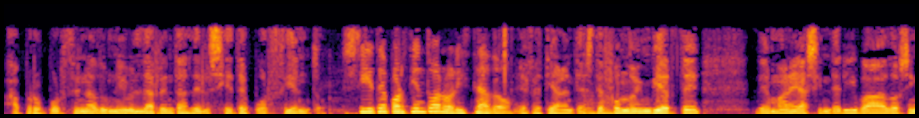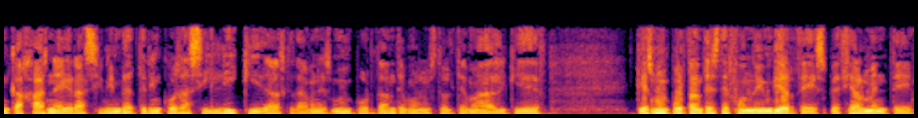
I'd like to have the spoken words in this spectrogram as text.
ha proporcionado un nivel de rentas del 7%. 7% anualizado. Efectivamente, este fondo invierte de manera sin derivados, sin cajas negras, sin invertir en cosas ilíquidas, que también es muy importante, hemos visto el tema de la liquidez que es muy importante, este fondo invierte especialmente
